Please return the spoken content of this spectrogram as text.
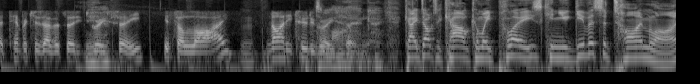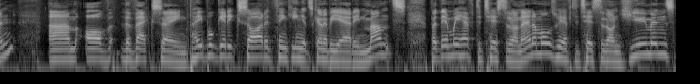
at temperatures over 30 degrees C, it's a lie. Mm. 92 degrees C. Okay, Dr. Karl, can we please, can you give us a timeline um, of the vaccine? People get excited thinking it's going to be out in months, but then we have to test it on animals, we have to test it on humans.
